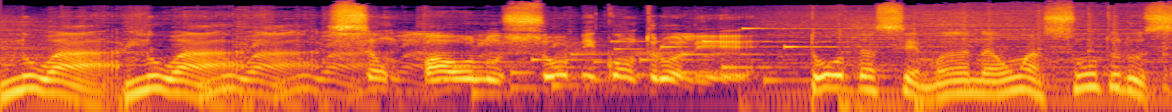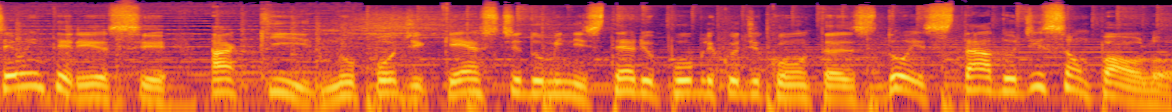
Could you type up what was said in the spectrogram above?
No ar, no ar, no ar. São Paulo sob controle. Toda semana um assunto do seu interesse, aqui no podcast do Ministério Público de Contas do Estado de São Paulo.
